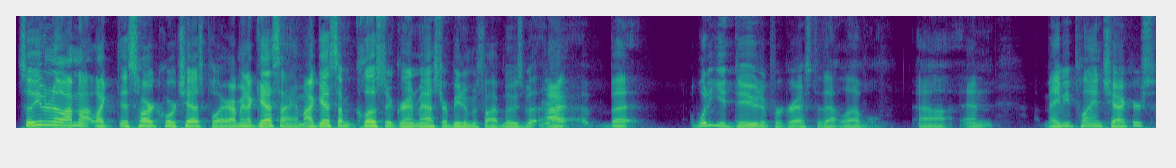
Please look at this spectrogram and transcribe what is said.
So even though I'm not like this hardcore chess player, I mean, I guess I am. I guess I'm close to a grandmaster. I beat him in five moves, but I but what do you do to progress to that level? Uh, and maybe playing checkers.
